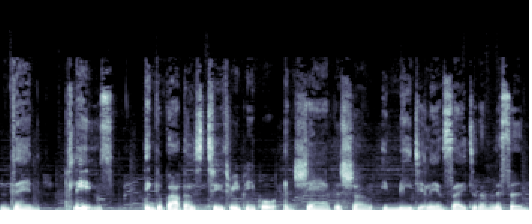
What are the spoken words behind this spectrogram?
then please think about those two, three people and share the show immediately and say to them, listen,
